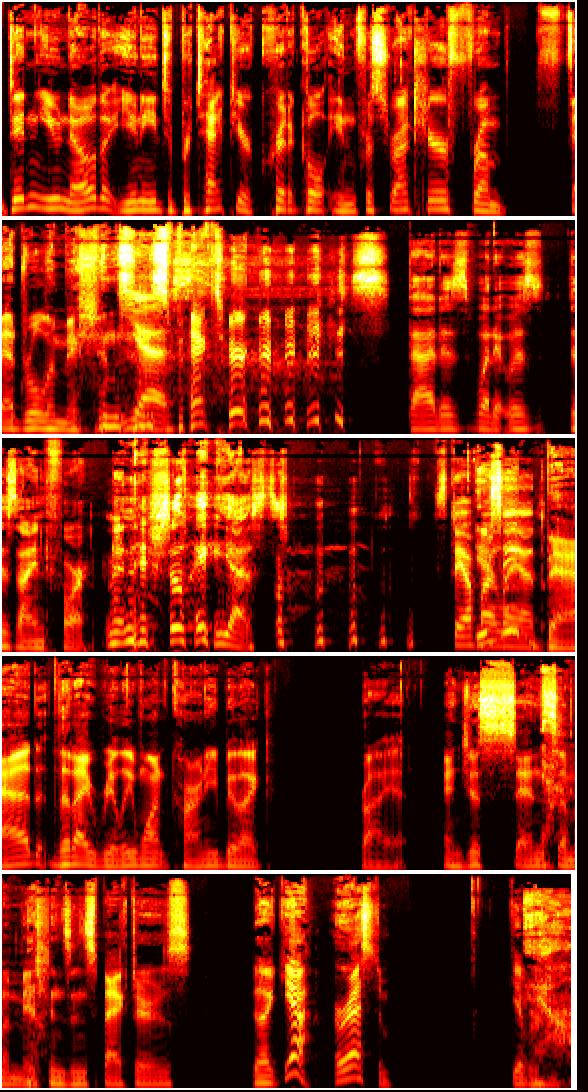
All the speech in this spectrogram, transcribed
didn't you know that you need to protect your critical infrastructure from federal emissions Yes. inspectors? that is what it was designed for initially. Yes. Stay off Is our it bad that I really want Carney to be like, try it and just send Yeah. some emissions inspectors? Be like, yeah, arrest him. Give her. Yeah.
